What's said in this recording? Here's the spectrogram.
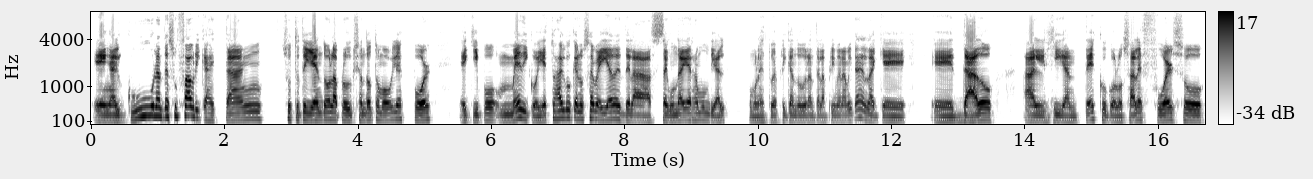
en algunas de sus fábricas están sustituyendo la producción de automóviles por equipo médico. Y esto es algo que no se veía desde la Segunda Guerra Mundial, como les estuve explicando durante la primera mitad, en la que eh, dado al gigantesco, colosal esfuerzo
